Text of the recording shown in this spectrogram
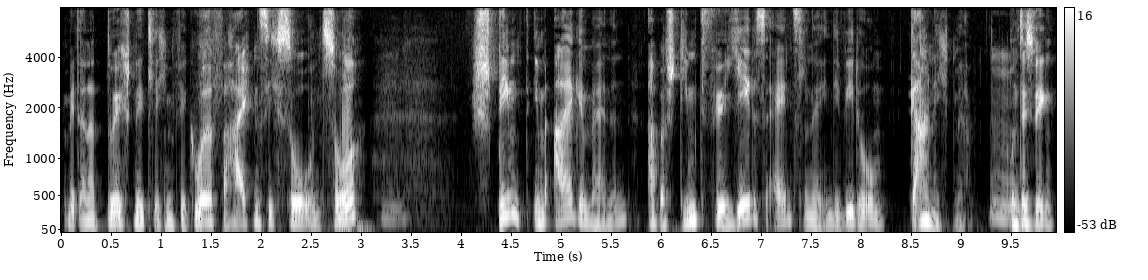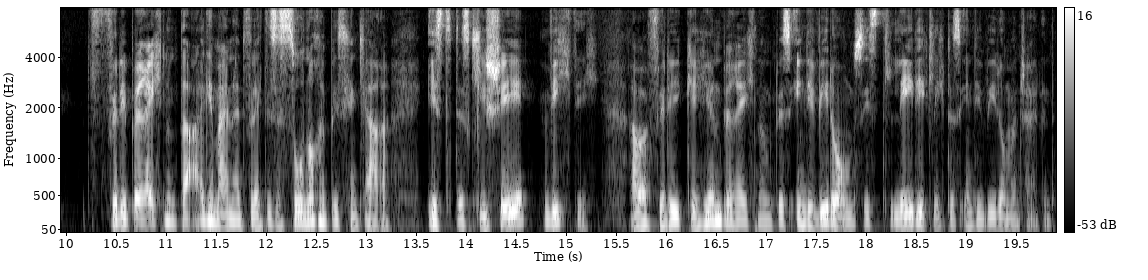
mit einer durchschnittlichen Figur, verhalten sich so und so, stimmt im Allgemeinen, aber stimmt für jedes einzelne Individuum gar nicht mehr. Und deswegen für die Berechnung der Allgemeinheit, vielleicht ist es so noch ein bisschen klarer, ist das Klischee wichtig. Aber für die Gehirnberechnung des Individuums ist lediglich das Individuum entscheidend.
